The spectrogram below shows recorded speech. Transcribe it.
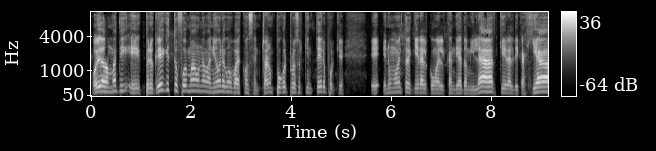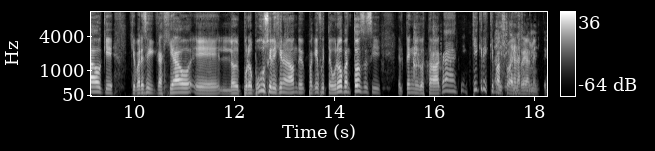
Oiga, don Mati, eh, pero cree que esto fue más una maniobra como para desconcentrar un poco al profesor Quintero, porque eh, en un momento que era el- como el candidato a Milad, que era el de Cajiao, que, que parece que Cajiao eh, lo propuso y le dijeron, ¿a dónde, para qué fuiste a Europa entonces si el técnico estaba acá? ¿Qué, qué crees que pasó ahí realmente?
